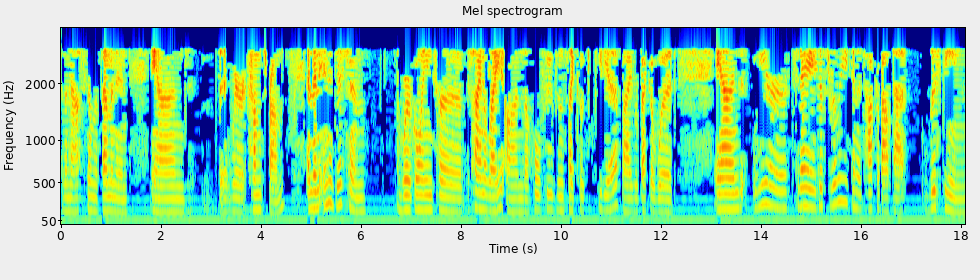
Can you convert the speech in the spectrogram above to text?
to the masculine, the feminine, and the, where it comes from. And then, in addition we're going to shine a light on the Whole Foods Encyclopedia by Rebecca Wood. And we are today just really going to talk about that lifting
